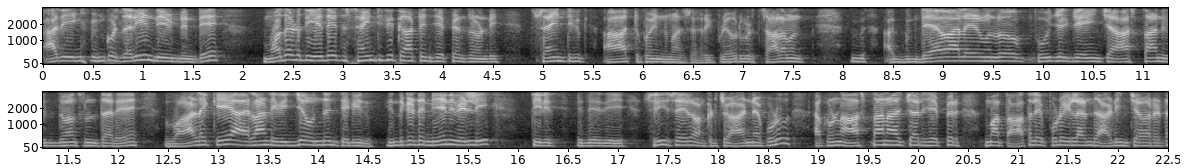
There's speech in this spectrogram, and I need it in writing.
అది ఇంక- ఇంకోటి జరిగింది ఏంటంటే మొదటిది ఏదైతే సైంటిఫిక్ ఆర్ట్ అని చెప్పాను చూడండి సైంటిఫిక్ ఆర్ట్ పోయింది మా సార్ ఇప్పుడు ఎవరు కూడా చాలామంది దేవాలయంలో పూజలు చేయించే ఆస్థాన విద్వాంసులు ఉంటారే వాళ్ళకే అలాంటి విద్య ఉందని తెలియదు ఎందుకంటే నేను వెళ్ళి తెలియదు ఇది ఇది శ్రీశైలం అక్కడ చూ- ఆడినప్పుడు అక్కడున్న ఆస్థానాచార్య చెప్పారు మా తాతలు ఎప్పుడూ ఇలాంటి ఆడించేవారట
